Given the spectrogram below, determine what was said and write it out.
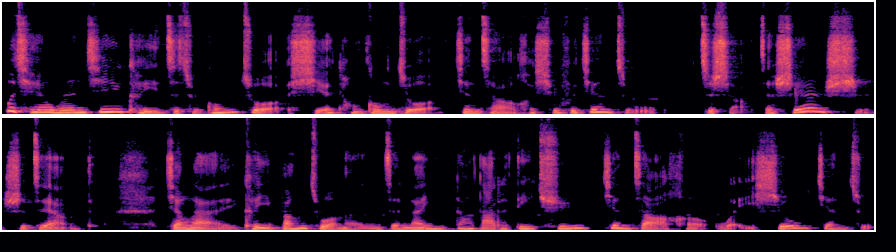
目前，无人机可以自主工作、协同工作、建造和修复建筑物，至少在实验室是这样的。将来可以帮助我们在难以到达的地区建造和维修建筑。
